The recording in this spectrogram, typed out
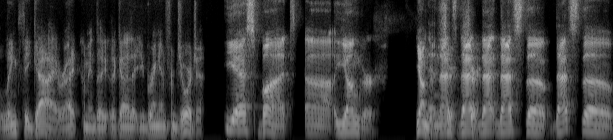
lengthy guy, right? I mean, the, the guy that you bring in from Georgia. Yes, but uh younger. Younger. And that's sure, that sure. that that's the that's the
